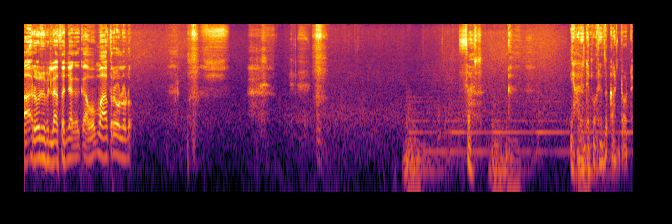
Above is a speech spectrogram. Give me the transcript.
ആരോരുമില്ലാത്ത ഞങ്ങൾക്ക് അവൻ മാത്രമേ ഉള്ളൂ. സാർ എന്റെ മോനെ ഒന്ന് കണ്ടോട്ടെ.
